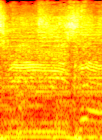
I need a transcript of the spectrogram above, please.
season.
